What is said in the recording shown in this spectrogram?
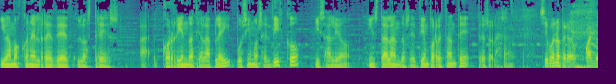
Íbamos con el Red Dead los tres a- corriendo hacia la Play, pusimos el disco y salió instalándose tiempo restante tres horas. Sí, bueno, pero cuando,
